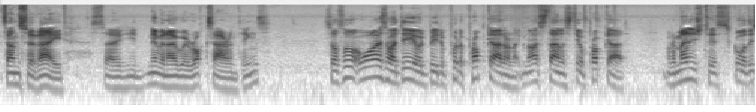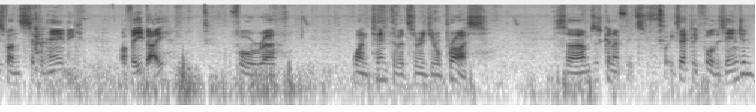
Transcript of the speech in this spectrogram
it's unsurveyed, so you'd never know where rocks are and things. So I thought a wise idea would be to put a prop guard on it, a nice stainless steel prop guard. And I managed to score this one second handy off eBay for uh, one tenth of its original price. So I'm just going to, it's exactly for this engine.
